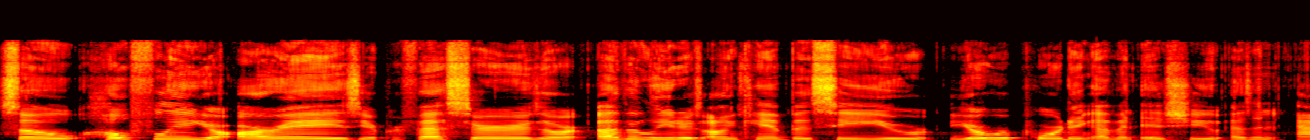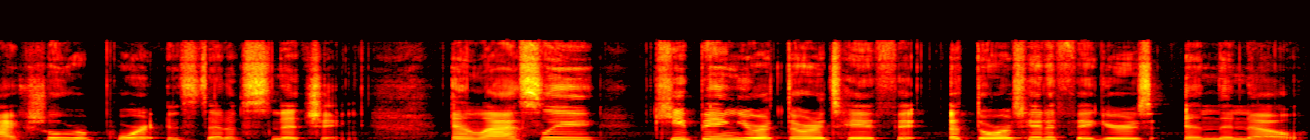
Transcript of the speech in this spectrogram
So hopefully your RAs, your professors, or other leaders on campus see you your reporting of an issue as an actual report instead of snitching. And lastly, keeping your authoritative authoritative figures in the know.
